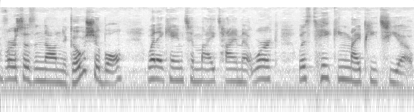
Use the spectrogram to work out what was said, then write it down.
versus a non negotiable when it came to my time at work was taking my PTO.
